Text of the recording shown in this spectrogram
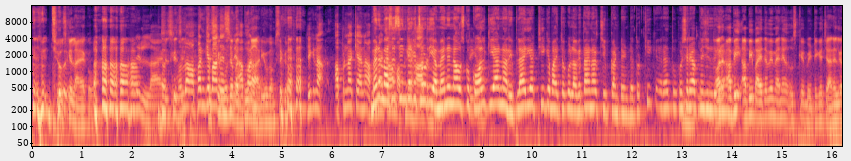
जो उसके लायक हो। जिसके- मतलब अपन के बाद ऐसे नहीं, बदबू ना आ रही हो कम से कम। ठीक है ना अपना क्या ना मैंने मैसेज सीन करके छोड़ दिया मैंने ना उसको कॉल किया ना रिप्लाई दिया ठीक है भाई तेरे को लगता है ना चीप कंटेंट है तो ठीक है रह तू खुश रहे अपनी ज़िंदगी और अभी अभी बाय द वे मैंने उसके बेटे के चैनल का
